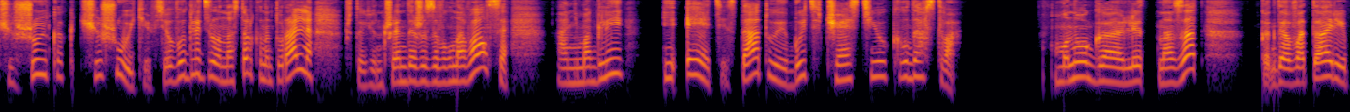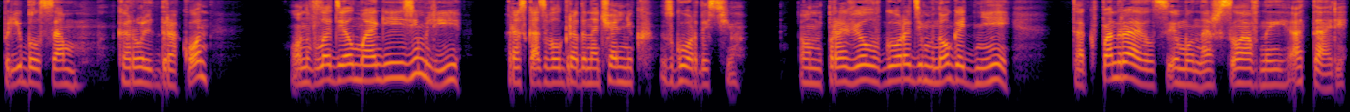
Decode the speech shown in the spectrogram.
Чешуйка к чешуйке. Все выглядело настолько натурально, что Юншен даже заволновался, а не могли и эти статуи быть частью колдовства. Много лет назад, когда в Атаре прибыл сам король-дракон, он владел магией Земли, — рассказывал градоначальник с гордостью. Он провел в городе много дней. Так понравился ему наш славный Атари.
